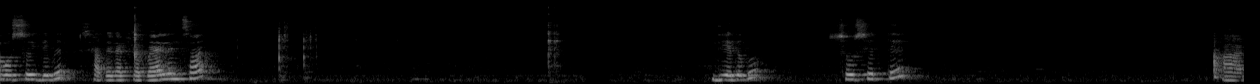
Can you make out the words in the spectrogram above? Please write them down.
অবশ্যই দেবেন, স্বাদের একটা ব্যালেন্স হয়। দিয়ে দেবো সর্ষের তেল আর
